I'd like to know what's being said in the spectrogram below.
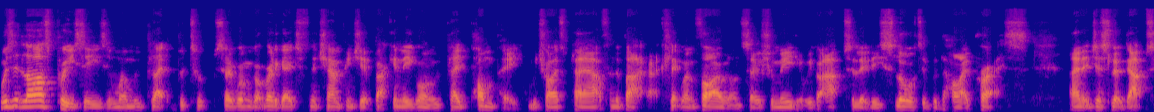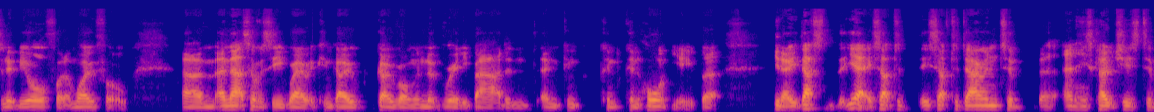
was it last preseason when we played? So when we got relegated from the Championship back in League One, we played Pompey. We tried to play out from the back. That clip went viral on social media. We got absolutely slaughtered with the high press, and it just looked absolutely awful and woeful. Um, and that's obviously where it can go go wrong and look really bad and and can can, can haunt you. But you know that's yeah it's up to it's up to darren to uh, and his coaches to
